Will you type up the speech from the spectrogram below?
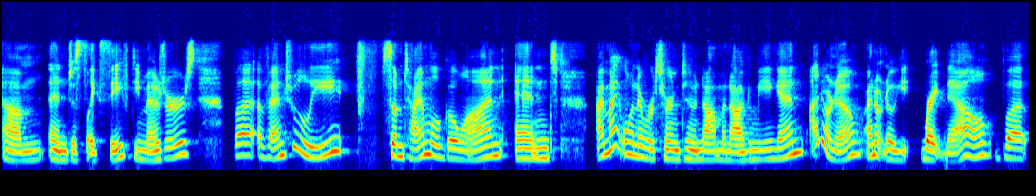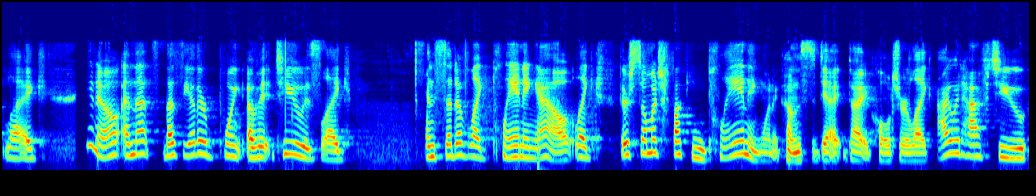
um, and just like safety measures. But eventually, some time will go on, and I might want to return to non monogamy again. I don't know. I don't know right now, but like, you know, and that's that's the other point of it too is like instead of like planning out like there's so much fucking planning when it comes to diet, diet culture. Like i would have to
